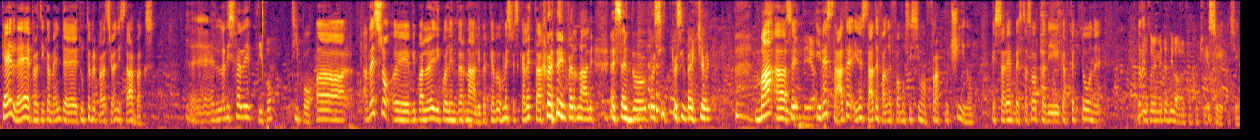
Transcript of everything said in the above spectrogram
che le praticamente tutte preparazioni di Starbucks. Eh, la differenza Tipo? Tipo, uh, adesso eh, vi parlerei di quelle invernali perché avevo messo in scaletta quelle invernali, essendo così, così vecchio. Ma uh, se- in, estate, in estate fanno il famosissimo frappuccino, che sarebbe sta sorta di caffettone. Dove... sono inventati loro il frappuccino. Sì, sì.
